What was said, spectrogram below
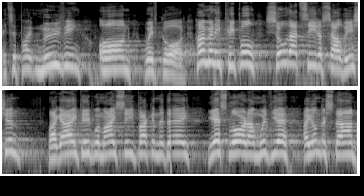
It's about moving on with God. How many people sow that seed of salvation? Like I did with my seed back in the day. Yes, Lord, I'm with you. I understand.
